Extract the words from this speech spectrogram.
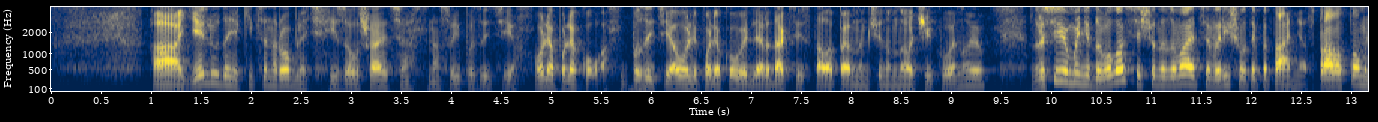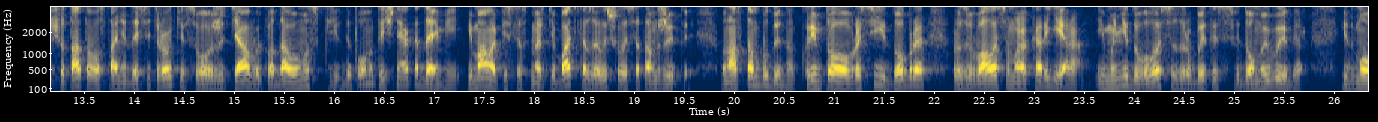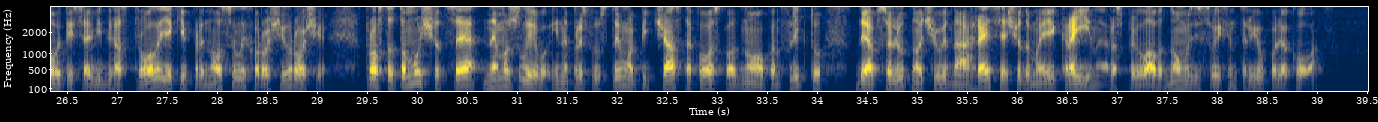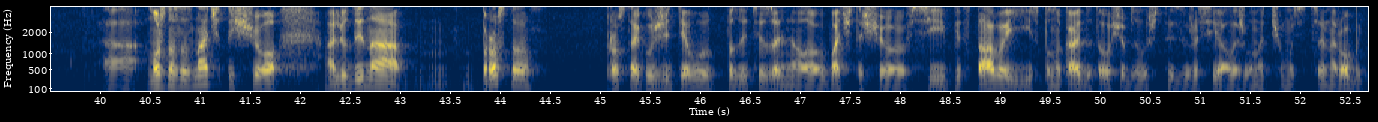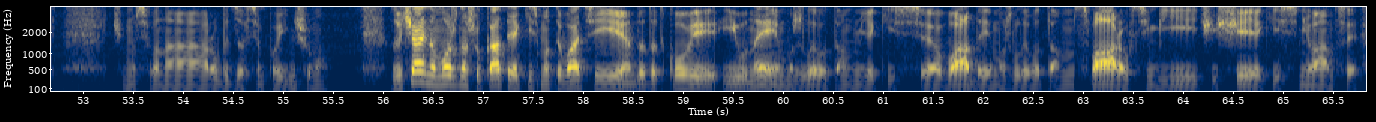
А є люди, які це не роблять і залишаються на своїй позиції. Оля Полякова. Позиція Олі Полякової для редакції стала певним чином неочікуваною. З Росією мені довелося, що називається вирішувати питання. Справа в тому, що тато в останні 10 років свого життя викладав у Москві в дипломатичній академії, і мама після смерті батька залишилася там жити. У нас там будинок. Крім того, в Росії добре розвивалася моя кар'єра, і мені довелося зробити свідомий вибір відмовитися від гастролей, які приносили хороші гроші. Просто тому, що це неможливо і неприпустимо під час такого складного конфлікту, де абсолютно очевидна агресія щодо моєї країни, розповіла в одному зі своїх інтерв'ю Полякова. Можна зазначити, що людина просто, просто якусь життєву позицію зайняла. Ви бачите, що всі підстави її спонукають до того, щоб залишитись в Росії, але ж вона чомусь це не робить. чомусь вона робить зовсім по-іншому. Звичайно, можна шукати якісь мотивації додаткові і у неї, можливо, там якісь е, вади, можливо, там свара в сім'ї чи ще якісь нюанси.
